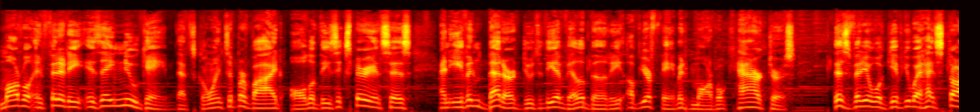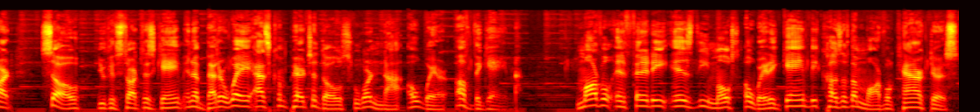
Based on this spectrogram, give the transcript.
Marvel Infinity is a new game that's going to provide all of these experiences and even better due to the availability of your favorite Marvel characters. This video will give you a head start so you can start this game in a better way as compared to those who are not aware of the game. Marvel Infinity is the most awaited game because of the Marvel characters.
